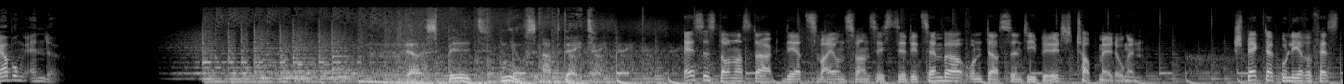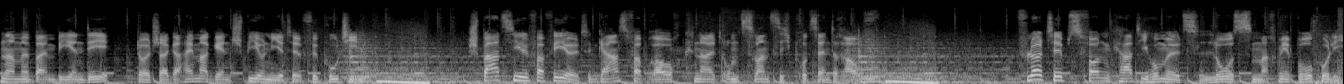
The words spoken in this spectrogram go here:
Werbung Ende. Das Bild News Update. Es ist Donnerstag, der 22. Dezember und das sind die Bild Topmeldungen. Spektakuläre Festnahme beim BND. Deutscher Geheimagent spionierte für Putin. Sparziel verfehlt. Gasverbrauch knallt um 20 Prozent rauf. Flirt-Tipps von Kati Hummels. Los, mach mir Brokkoli.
